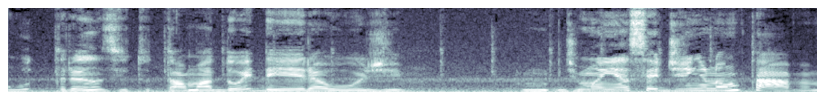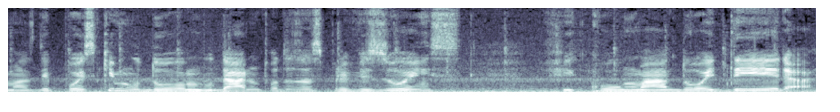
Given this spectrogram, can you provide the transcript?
O trânsito tá uma doideira hoje. De manhã cedinho não tava, mas depois que mudou, mudaram todas as previsões, ficou uma doideira.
